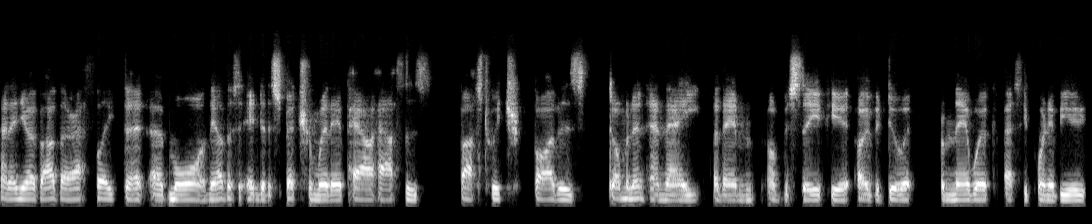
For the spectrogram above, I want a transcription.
And then you have other athletes that are more on the other end of the spectrum, where they're powerhouses, fast twitch fibers dominant, and they for them, obviously, if you overdo it from their work capacity point of view,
